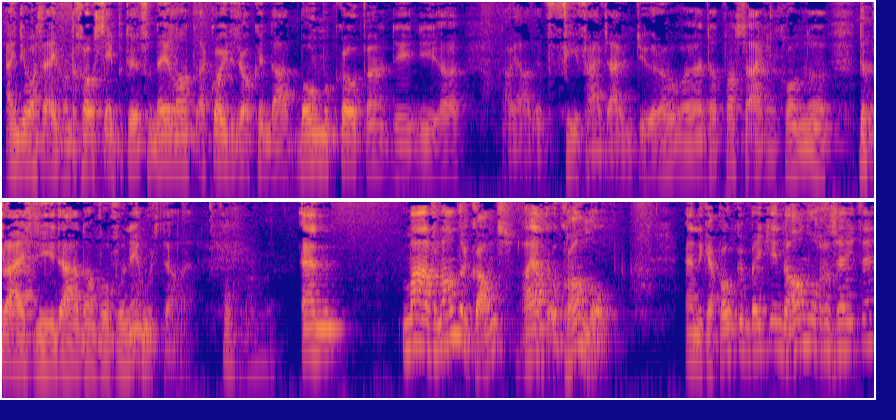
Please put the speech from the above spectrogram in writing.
En die was een van de grootste importeurs van Nederland. Daar kon je dus ook inderdaad bomen kopen. Die, die eh, nou ja, de 4.000, 5.000 euro. dat was eigenlijk gewoon de prijs die je daar dan voor, voor neer moest stellen. Ongelooflijk. En, maar van de andere kant, hij had ook handel. En ik heb ook een beetje in de handel gezeten.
